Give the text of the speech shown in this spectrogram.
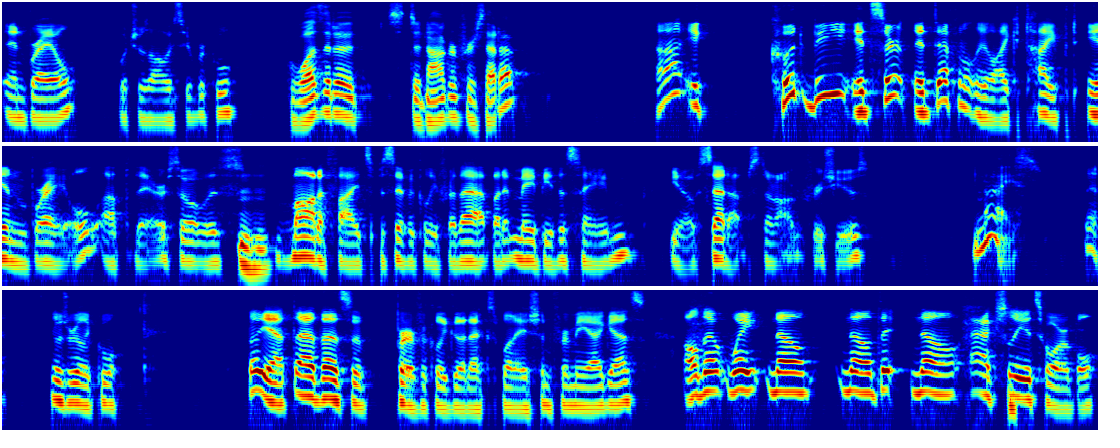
in Braille, which was always super cool. was it a stenographer setup Uh, it could be. It certainly it definitely like typed in Braille up there, so it was Mhm. modified specifically for that. But it may be the same, you know, setup stenographers use. nice Yeah. It was really cool. But yeah, that that's a perfectly good explanation for me, I guess. Although, wait, no, no, th- no, actually, it's horrible.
